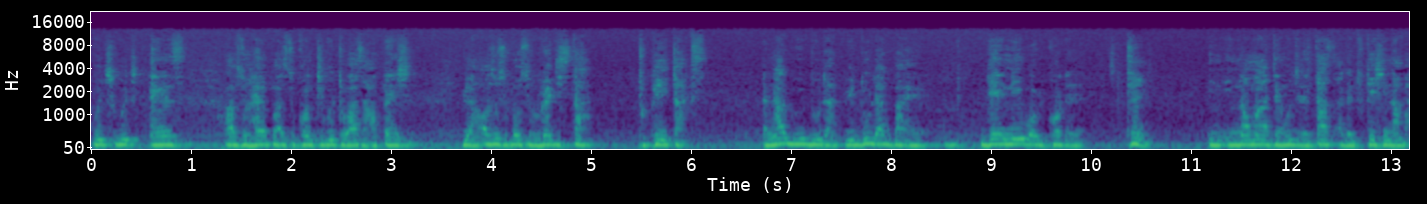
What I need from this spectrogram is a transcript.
which which ends has to help us to contribute towards our pension. We are also supposed to register to pay tax. And how do we do that? We do that by gaining what we call the TIN in, in normal term, which is the tax identification number.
